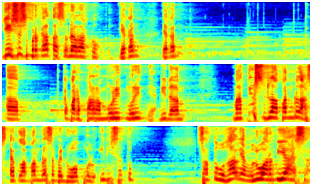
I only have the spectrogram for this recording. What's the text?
Yesus berkata, saudaraku, ya kan, ya kan, uh, kepada para murid-muridnya di dalam Matius 18 ayat 18 sampai 20. Ini satu satu hal yang luar biasa.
